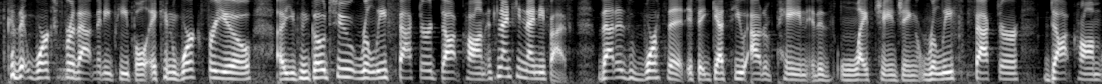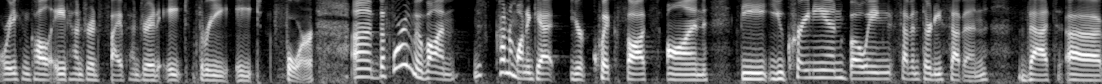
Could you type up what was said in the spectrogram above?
because it works for that many people. It can work for you. Uh, you can go to relieffactor.com. It's 19.95. That is worth it if it gets you out of pain. It is life-changing. Relieffactor.com, or you can call 800-500-8384. Uh, before we move on, just kind of want to get your quick thoughts on the Ukrainian Boeing 737 that uh,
